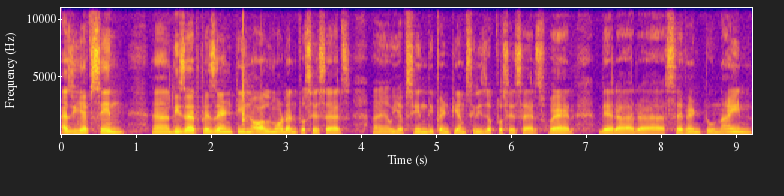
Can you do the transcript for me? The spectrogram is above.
As we have seen uh, these are present in all modern processors uh, we have seen the Pentium series of processors where there are uh, 7 to 9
